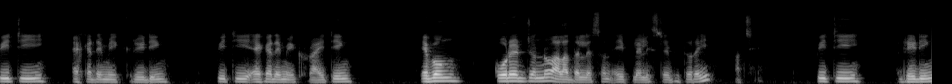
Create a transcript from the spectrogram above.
PT academic reading PT academic writing এবং কোরের জন্য আলাদা লেসন এই প্লেলিস্টের ভিতরেই আছে। পিটি রিডিং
